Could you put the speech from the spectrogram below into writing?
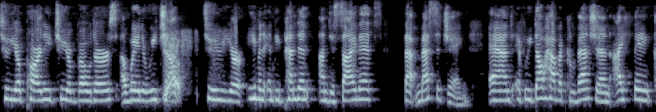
to your party, to your voters, a way to reach yes. out to your even independent undecideds that messaging. And if we don't have a convention, I think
